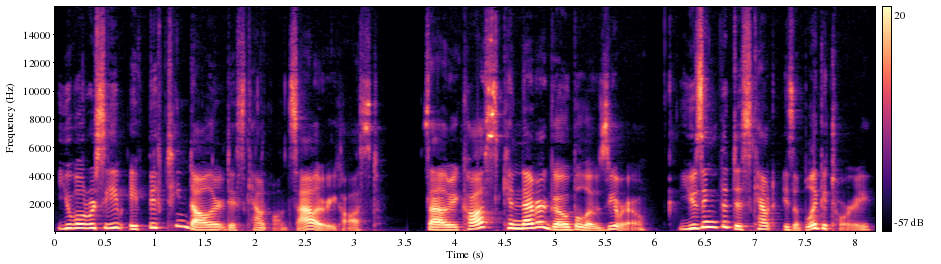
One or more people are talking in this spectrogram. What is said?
you will receive a $15 discount on salary cost. Salary costs can never go below zero. Using the discount is obligatory.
